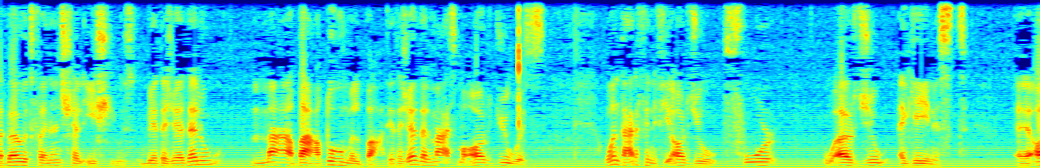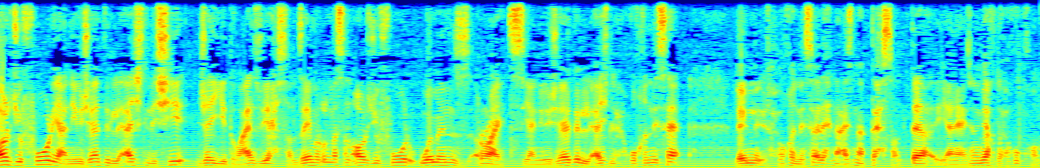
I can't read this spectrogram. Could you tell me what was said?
about financial issues. بيتجادلوا مع بعضهم البعض. يتجادل مع اسمه argue with وأنت عارف إن في argue for و argue against. uh, argue for يعني يجادل لأجل شيء جيد هو عايزه يحصل. زي ما نقول مثلا argue for women's rights يعني يجادل لأجل حقوق النساء. لأن حقوق النساء اللي إحنا عايزينها بتحصل يعني عايزينهم ياخدوا حقوقهم.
